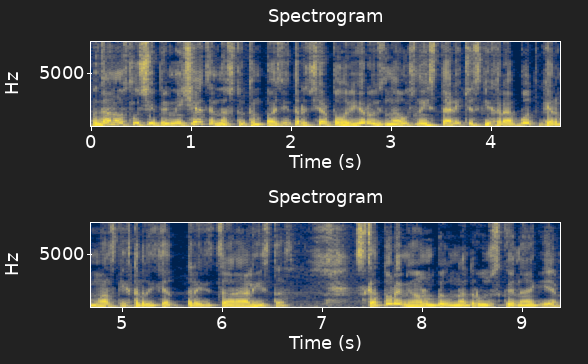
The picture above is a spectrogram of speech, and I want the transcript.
В данном случае примечательно, что композитор черпал веру из научно-исторических работ германских тради- традиционалистов, с которыми он был на дружеской ноге.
